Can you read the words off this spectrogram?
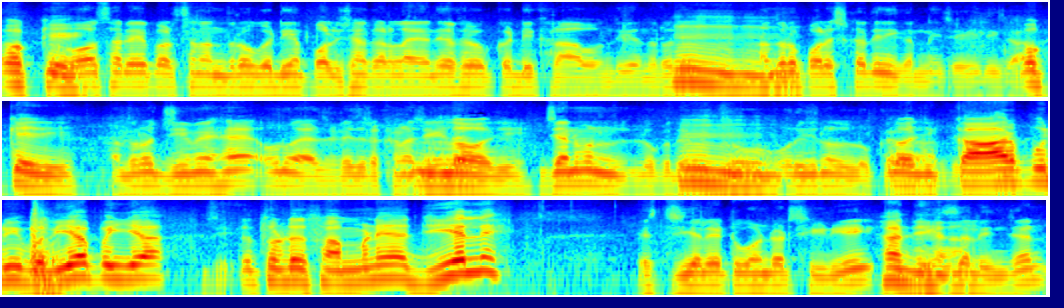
ਓਕੇ। ਬਹੁਤ ਸਾਰੇ ਪਰਸਨ ਅੰਦਰੋਂ ਗੱਡੀਆਂ ਪਾਲਿਸ਼ਾਂ ਕਰਨ ਲੱਗ ਜਾਂਦੇ ਫਿਰ ਉਹ ਗੱਡੀ ਖਰਾਬ ਹੁੰਦੀ ਹੈ ਅੰਦਰੋਂ ਦੀ। ਅੰਦਰੋਂ ਪਾਲਿਸ਼ ਕਦੀ ਨਹੀਂ ਕਰਨੀ ਚਾਹੀਦੀ ਕਾਰ ਓਕੇ ਜੀ। ਅੰਦਰੋਂ ਜਿਵੇਂ ਹੈ ਉਹਨੂੰ ਐਜ਼ ਇਟ ਇਜ਼ ਰੱਖਣਾ ਚਾਹੀਦਾ। ਜੀ। ਜੈਨੂਇਨ ਲੁੱਕ ਦੇ ਵਿੱਚ ਜੋ ਓਰੀਜਨਲ ਲੁੱਕ ਹੈ ਜੀ ਕਾਰ ਪੂਰੀ ਵਧੀਆ ਪਈ ਆ ਤੇ ਤੁਹਾਡੇ ਸਾਹਮਣੇ ਆ ਜੀਐਲਏ ਇਸ GLA 200 CDI diesel engine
